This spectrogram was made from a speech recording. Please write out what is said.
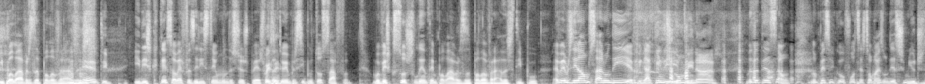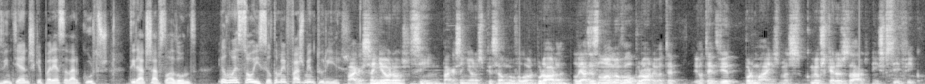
e palavras apalavradas. É, tipo- E diz que quem souber fazer isso tem o mundo a seus pés. Pois Portanto, é. eu, em princípio, estou safa. Uma vez que sou excelente em palavras apalavradas, tipo, havemos de ir almoçar um dia, fica aqui Temos de combinar. Mas atenção, não pensem que o Afonso é só mais um desses miúdos de 20 anos que aparece a dar cursos tirados sabe-se lá de onde. Ele não é só isso, ele também faz mentorias. Pagas 100 euros, sim, pagas 100 euros porque esse é o meu valor por hora. Aliás, esse não é o meu valor por hora, eu até, eu até devia pôr mais, mas como eu vos quero ajudar em específico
